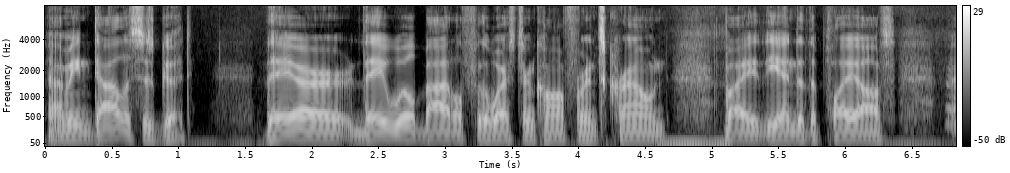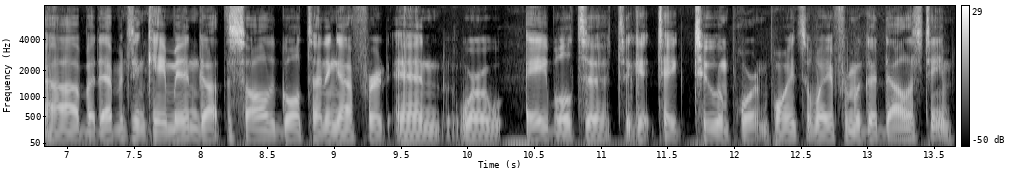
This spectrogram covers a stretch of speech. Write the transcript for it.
I mean, Dallas is good. They are. They will battle for the Western Conference crown by the end of the playoffs. Uh, but Edmonton came in, got the solid goaltending effort, and were able to to get take two important points away from a good Dallas team.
